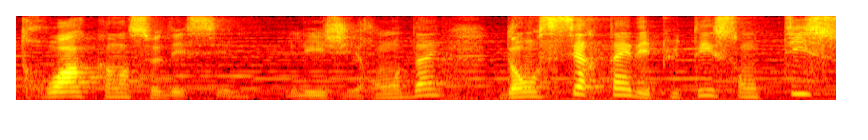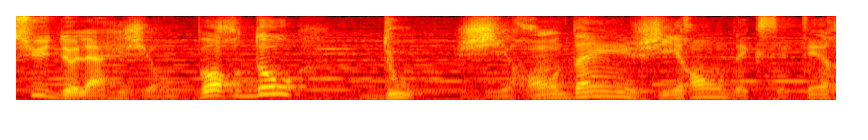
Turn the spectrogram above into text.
Trois camps se dessinent. Les Girondins, dont certains députés sont issus de la région de Bordeaux, d'où Girondins, Gironde, etc.,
